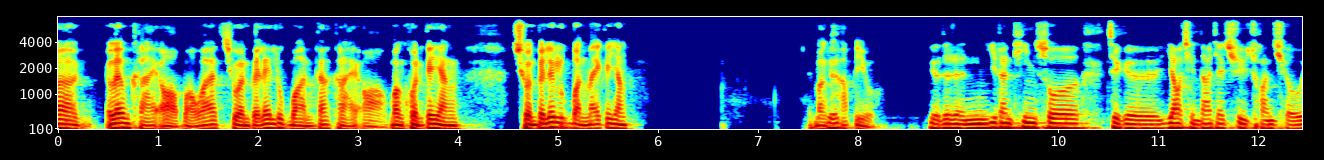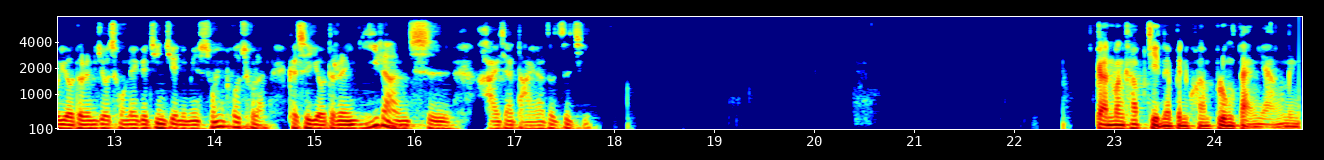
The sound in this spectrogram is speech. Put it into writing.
ก็เริ่มคลายออกบอกว่าชวนไปเล่นลูกบอลก็คลายออก บางคนก็ยัง ชวนไปเล่นลูกบอลไหมก็ยังบังคับอยู่有的人一旦听说这个邀请大家去传球，有的人就从那个境界里面松脱出来。可是有的人依然是还在打压着自己。การบังคับจิตเนี่ยเป็นความปรุงแต่งอย่างหนึ่ง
